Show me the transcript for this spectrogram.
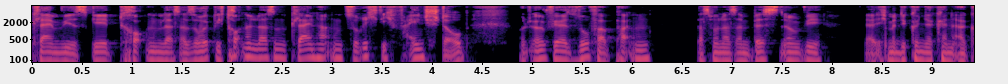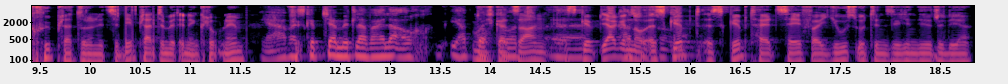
klein wie es geht, trocknen lassen, also wirklich trocknen lassen, klein hacken zu richtig Feinstaub und irgendwie halt so verpacken, dass man das am besten irgendwie, ja, ich meine, die können ja keine Acrylplatte oder eine CD-Platte mit in den Club nehmen. Ja, aber es gibt ja mittlerweile auch, ihr habt Wollte doch ich gerade sagen, äh, es gibt, ja genau, es gibt, es gibt halt safer Use-Utensilien, die du dir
